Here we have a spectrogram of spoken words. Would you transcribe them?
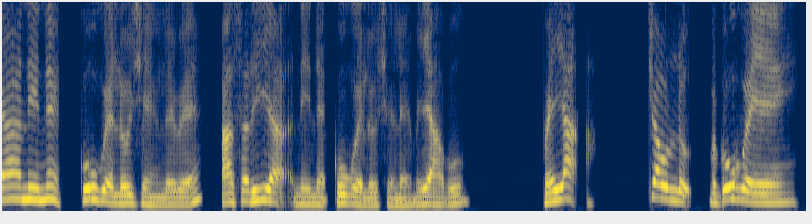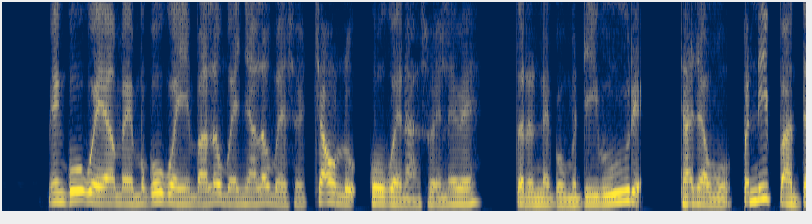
ရာအနေနဲ့ကိုးကွယ်လို့ရှိရင်လည်းပဲအာစရိယအနေနဲ့ကိုးကွယ်လို့ရှိရင်လည်းမရဘူးဘယ်ရ ကြောက်လို့မကိုးကွယ်ရင်မင်းကိုးကွယ်ရမယ်မကိုးကွယ်ရင်ဘာလုပ်မယ်ညာလုပ်မယ်ဆိုရင်ကြောက်လို့ကိုးကွယ်တာဆိုရင်လည်းပဲတရဏဂုံမတည်ဘူးတဲ့ဒါကြောင့်မို့ပဏိပန္တ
